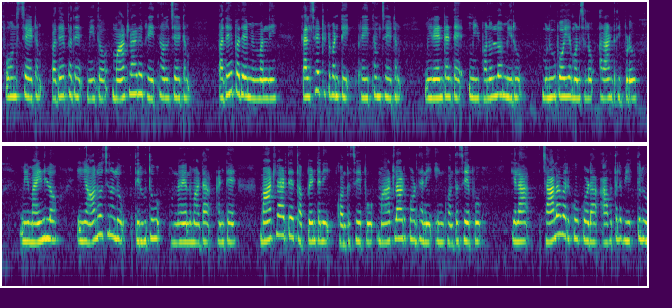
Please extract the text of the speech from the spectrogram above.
ఫోన్స్ చేయటం పదే పదే మీతో మాట్లాడే ప్రయత్నాలు చేయటం పదే పదే మిమ్మల్ని కలిసేటటువంటి ప్రయత్నం చేయటం. మీరేంటంటే మీ పనుల్లో మీరు మునిగిపోయే మనుషులు అలాంటిది ఇప్పుడు మీ మైండ్లో ఈ ఆలోచనలు తిరుగుతూ ఉన్నాయన్నమాట. అంటే మాట్లాడితే తప్పేంటని కొంతసేపు మాట్లాడకూడదని ఇంకొంతసేపు ఇలా చాలా వరకు కూడా అవతల వ్యక్తులు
